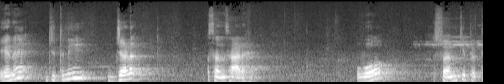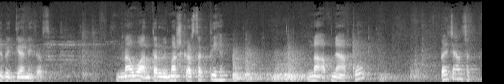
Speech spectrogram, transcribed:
यानी जितनी जड़ संसार है वो स्वयं की प्रतिविज्ञा नहीं कर सकती। ना वो अंतर्विमर्श कर सकती है, ना अपने आप को पहचान सकती।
